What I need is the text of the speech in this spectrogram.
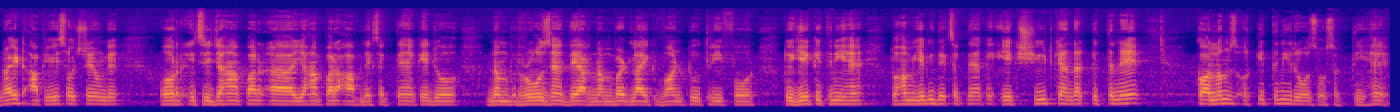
राइट आप यही सोच रहे होंगे। और इस, जहाँ पर यहाँ पर आप देख सकते हैं कि जो नंबर रोज़ हैं they are numbered like one two three four तो ये कितनी है? तो हम ये भी देख सकते हैं कि एक शीट के अंदर कितने कॉलम्स और कितनी रोज़ हो सकती हैं।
